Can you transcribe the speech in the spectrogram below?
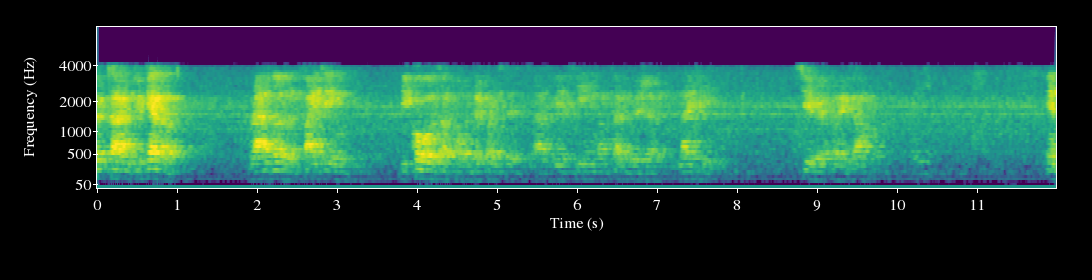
good time together, rather than fighting because of our differences, as we are seeing on television nightly. Syria, for example. In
